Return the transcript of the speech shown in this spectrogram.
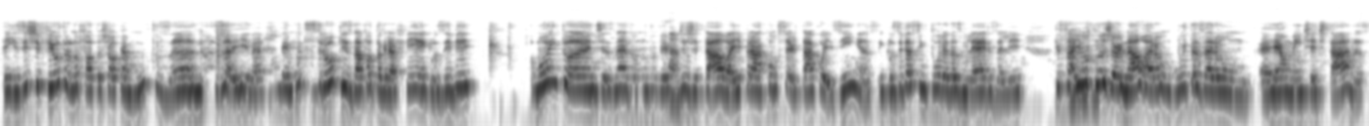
tem, existe filtro no Photoshop há muitos anos aí, né? Tem muitos truques na fotografia, inclusive muito antes, né, do mundo ah. digital aí para consertar coisinhas, inclusive a cintura das mulheres ali que saiu uhum. no jornal eram muitas eram é, realmente editadas.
